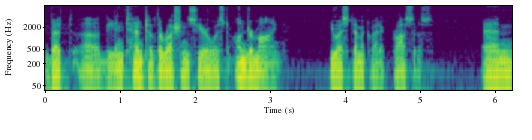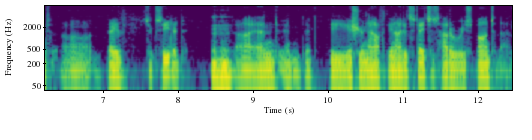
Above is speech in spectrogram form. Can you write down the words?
that uh, the intent of the Russians here was to undermine U.S. democratic process, and uh, they've succeeded. Uh, and and the, the issue now for the United States is how to respond to that,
